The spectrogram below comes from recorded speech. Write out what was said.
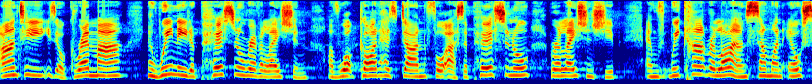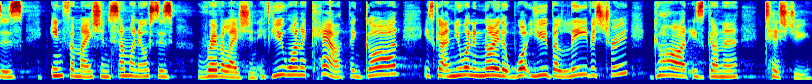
auntie is or grandma. Now we need a personal revelation of what God has done for us, a personal relationship, and we can't rely on someone else's information, someone else's revelation. If you want to count, then God is going, and you want to know that what you believe is true, God is going to test you.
